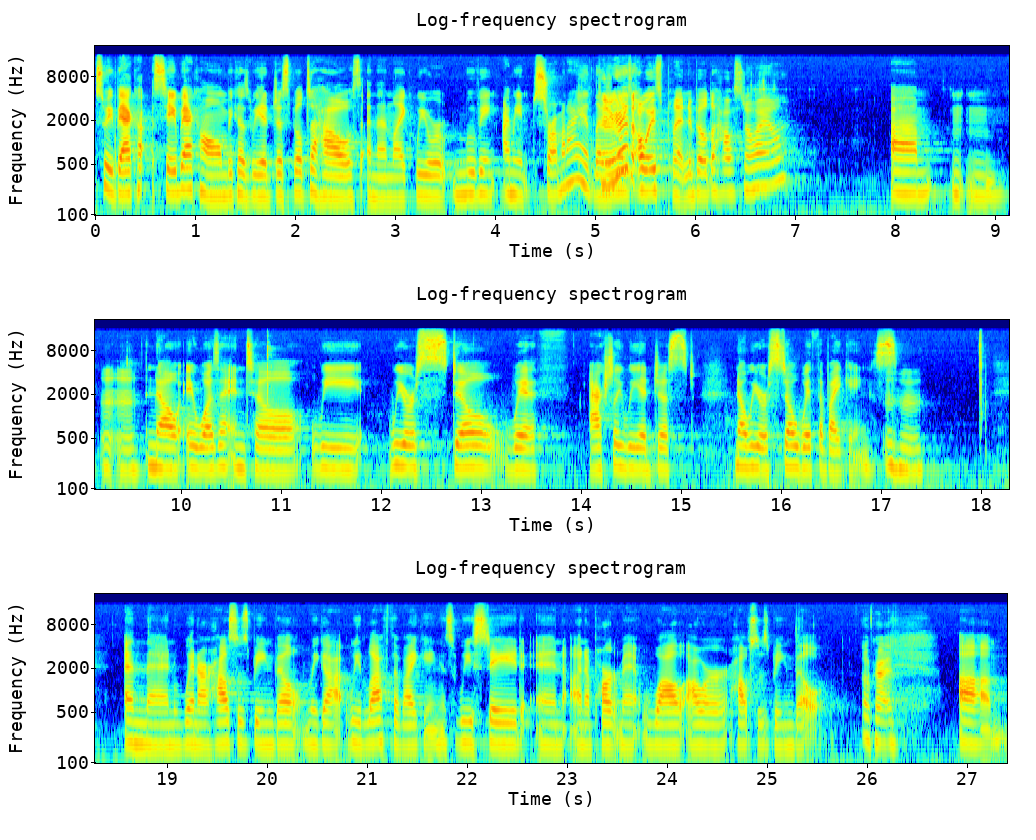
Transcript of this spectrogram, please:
so we back stayed back home because we had just built a house, and then like we were moving. I mean, Storm and I had Did you guys always plan to build a house in Ohio? Um, mm-mm. Mm-mm. No, it wasn't until we we were still with. Actually, we had just no, we were still with the Vikings. Mm-hmm. And then when our house was being built, and we got we left the Vikings. We stayed in an apartment while our house was being built. Okay. Um,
